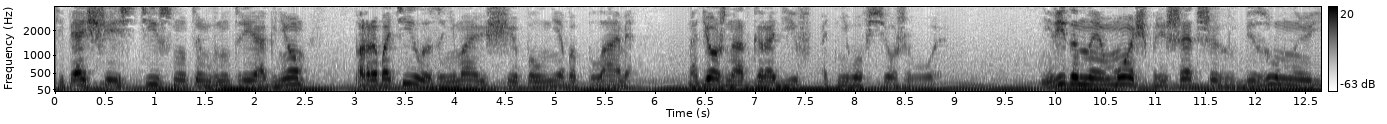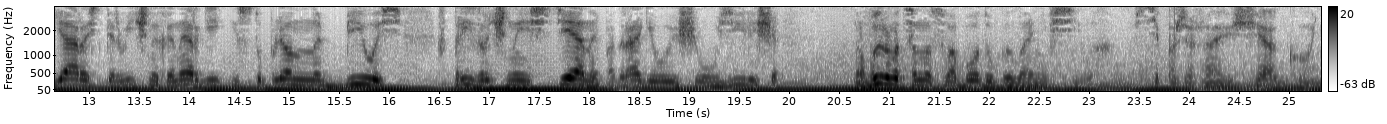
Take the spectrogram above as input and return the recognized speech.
кипящая стиснутым внутри огнем, поработила занимающее полнеба пламя, надежно отгородив от него все живое. Невиданная мощь пришедших в безумную ярость первичных энергий иступленно билась в призрачные стены подрагивающего узилища, но вырваться на свободу была не в силах. Всепожирающий огонь.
